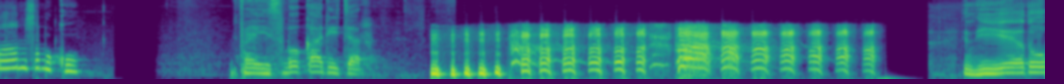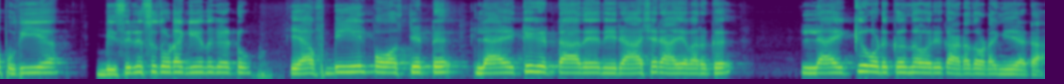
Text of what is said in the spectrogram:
മാംസ ബുക്കോ? ഫേസ്ബുക്കാ ടീച്ചർ. നീ ഏതോ പുതിയ ബിസിനസ് തുടങ്ങിയെന്ന് കേട്ടു. എഫ് ബിയിൽ പോസ്റ്റ് ഇട്ട് ലൈക്ക് കിട്ടാതെ നിരാശരായവർക്ക് ലൈക്ക് കൊടുക്കുന്ന ഒരു കട തുടങ്ങി ചേട്ടാ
